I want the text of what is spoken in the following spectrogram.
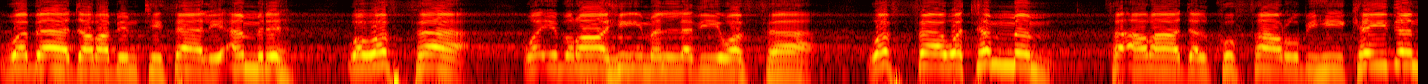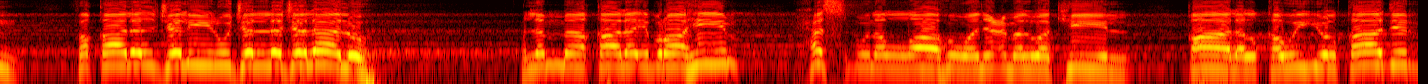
وبادر بامتثال أمره ووفى وإبراهيم الذي وفى وفى وتمم فأراد الكفار به كيدا فقال الجليل جل جلاله لما قال إبراهيم حسبنا الله ونعم الوكيل قال القوي القادر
